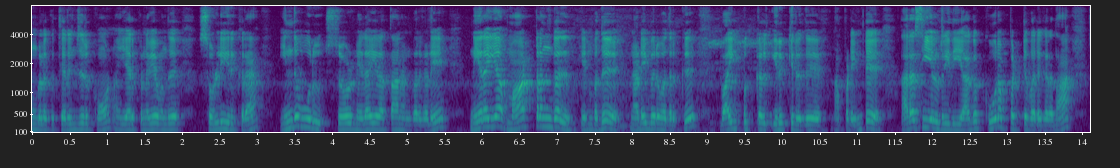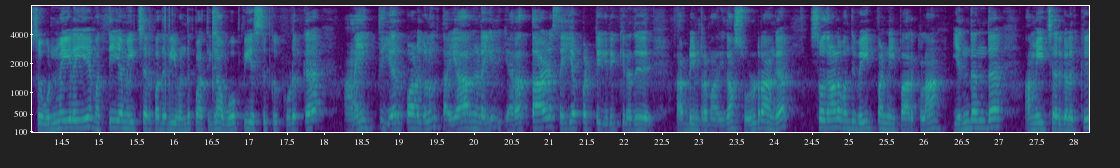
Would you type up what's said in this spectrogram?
உங்களுக்கு தெரிஞ்சிருக்கும். நான் ஏற்கனவே வந்து சொல்லியிருக்கிறேன். இந்த ஒரு சூழ்நிலையில தான் நண்பர்களே நிறைய மாற்றங்கள் என்பது நடைபெறுவதற்கு வாய்ப்புகள் இருக்கிறது அப்படின்ட்டு அரசியல் ரீதியாக கூறப்பட்டு வருகிறதா? ஸோ உண்மையிலேயே மத்திய அமைச்சர் பதவி வந்து பார்த்திங்கன்னா ஓபிஎஸ்க்கு கொடுக்க அனைத்து ஏற்பாடுகளும் தயார் நிலையில் ஏறத்தாழ செய்யப்பட்டு இருக்கிறது அப்படின்ற மாதிரி தான் சொல்கிறாங்க ஸோ அதனால் வந்து வெயிட் பண்ணி பார்க்கலாம். எந்தெந்த அமைச்சர்களுக்கு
